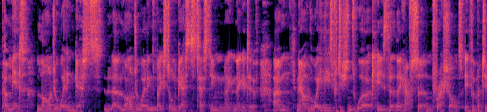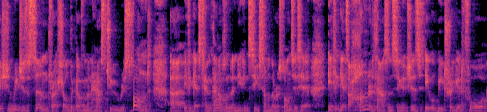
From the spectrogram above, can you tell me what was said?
Permit larger wedding guests, uh, larger weddings based on guests testing ne- negative. Um, now, the way these petitions work is that they have certain thresholds. If a petition reaches a certain threshold, the government has to respond. Uh, if it gets 10,000, and you can see some of the responses here. If it gets 100,000 signatures, it will be triggered for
